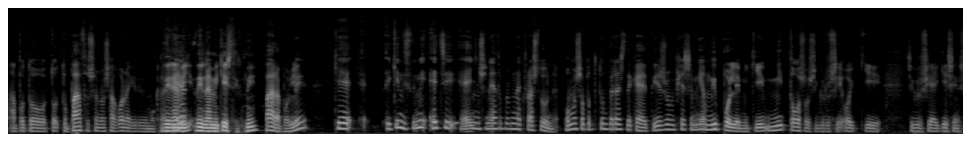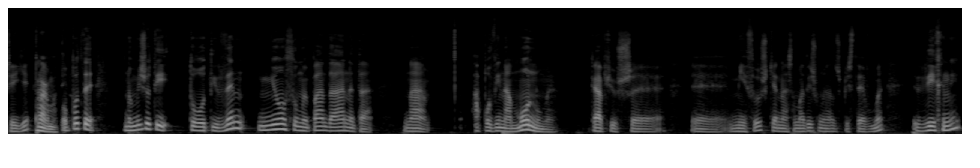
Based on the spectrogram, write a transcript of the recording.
από το, το, το πάθος ενός αγώνα για τη δημοκρατία. δυναμική στιγμή. Πάρα πολύ. Και εκείνη τη στιγμή έτσι ένιωσαν οι άνθρωποι πρέπει να εκφραστούν. Όμως από τότε που περάσει δεκαετίες ζούμε πια σε μια μη πολεμική, μη τόσο συγκρουσιακή, συγκρουσιακή συνθήκη. Πράγματι. Οπότε νομίζω ότι το ότι δεν νιώθουμε πάντα άνετα να αποδυναμώνουμε κάποιους ε, ε, μύθους και να σταματήσουμε να τους πιστεύουμε δείχνει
